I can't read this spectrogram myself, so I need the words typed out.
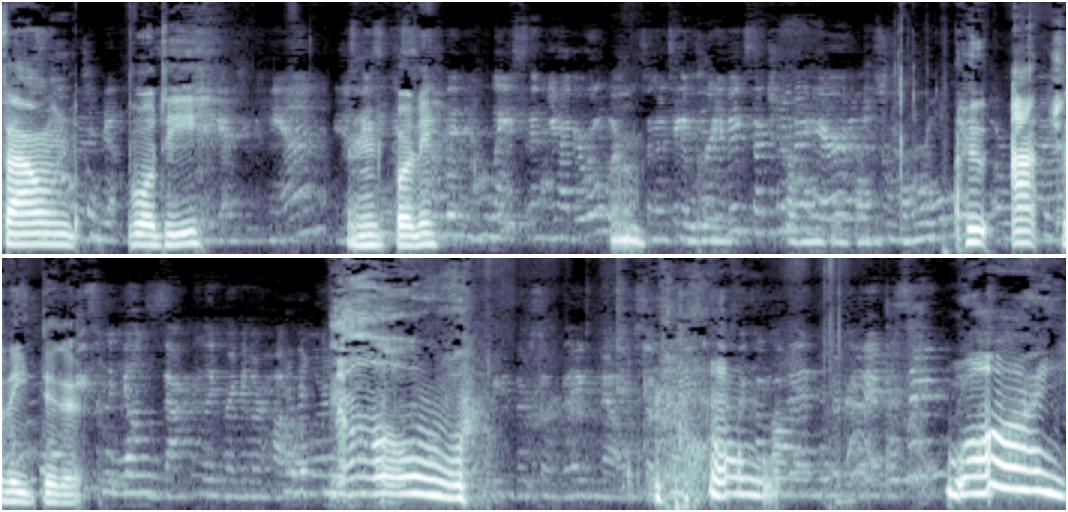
Found body. And body. Hmm. Who actually did it? No! no! Why?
